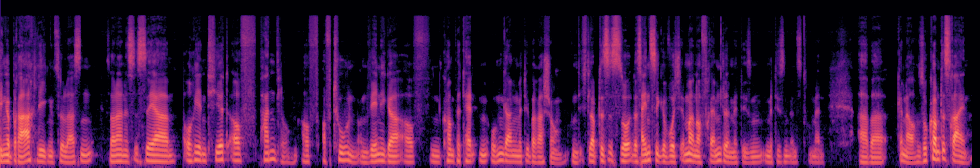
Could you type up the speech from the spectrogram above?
Dinge brach liegen zu lassen, sondern es ist sehr orientiert auf Handlung, auf, auf Tun und weniger auf einen kompetenten Umgang mit Überraschungen. Und ich glaube, das ist so das Einzige, wo ich immer noch fremdel mit diesem, mit diesem Instrument. Aber genau, so kommt es rein.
